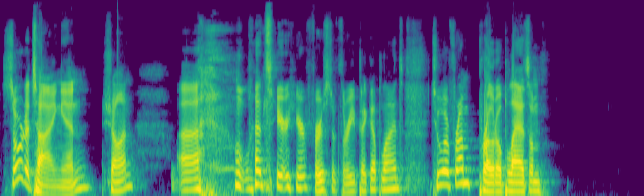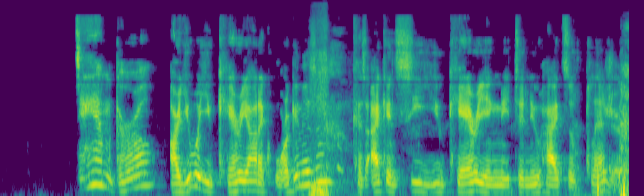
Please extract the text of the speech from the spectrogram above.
sort of tying in, Sean. Uh, let's hear your first of three pickup lines Two or from Protoplasm. Damn, girl. Are you a eukaryotic organism? Because I can see you carrying me to new heights of pleasure.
